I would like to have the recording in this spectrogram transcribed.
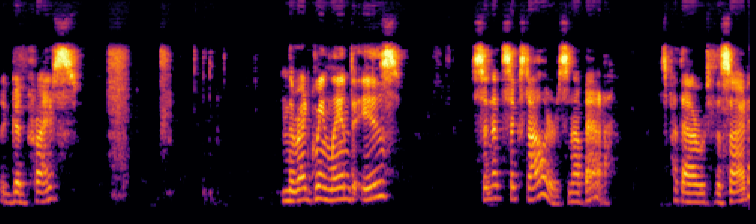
a good price. And the red green land is sitting at six dollars. Not bad. Let's put that over to the side.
